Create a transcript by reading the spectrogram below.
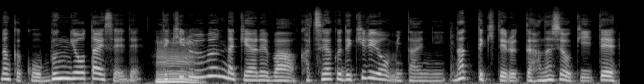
なんかこう分業体制でできる部分だけやれば活躍できるよみたいになってきてるって話を聞いて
